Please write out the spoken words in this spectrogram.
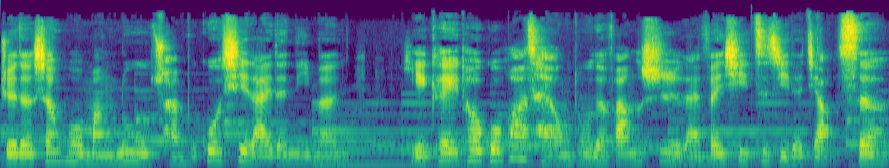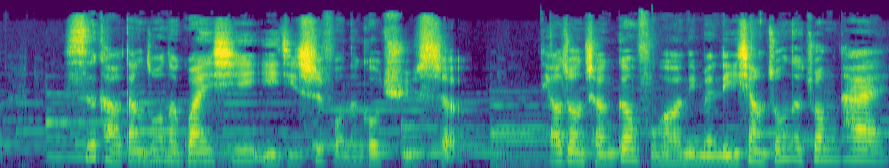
觉得生活忙碌喘不过气来的你们，也可以透过画彩虹图的方式来分析自己的角色，思考当中的关系以及是否能够取舍。调整成更符合你们理想中的状态。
